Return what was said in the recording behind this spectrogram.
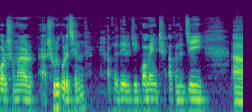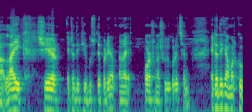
পড়াশোনার শুরু করেছেন, আপনাদের যে কমেন্ট আপনাদের যেই লাইক শেয়ার এটা দেখে বুঝতে পারি আপনারা পড়াশোনা শুরু করেছেন। এটা দেখে আমার খুব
